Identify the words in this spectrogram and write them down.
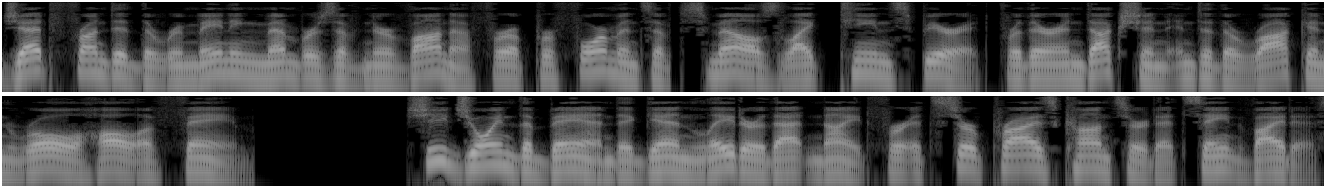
Jett fronted the remaining members of Nirvana for a performance of Smells Like Teen Spirit for their induction into the Rock and Roll Hall of Fame. She joined the band again later that night for its surprise concert at St. Vitus.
